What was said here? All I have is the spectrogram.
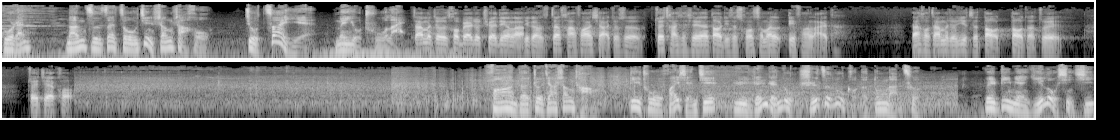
果然，男子在走进商厦后，就再也没有出来。咱们就后边就确定了一个侦查方向，就是追查这些人到底是从什么地方来的，然后咱们就一直倒倒着追，追监控。发案的这家商场。地处怀贤街与人人路十字路口的东南侧，为避免遗漏信息，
